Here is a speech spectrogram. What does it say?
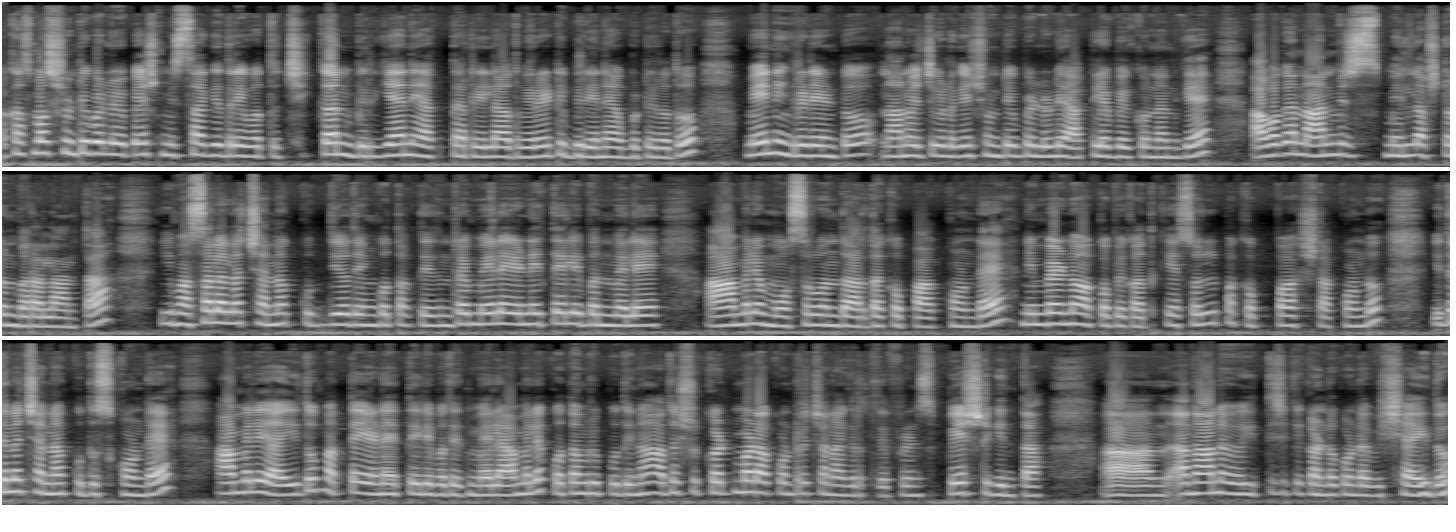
ಅಕಸ್ಮಾತ್ ಶುಂಠಿ ಬೆಳ್ಳುಳ್ಳಿ ಪೇಸ್ಟ್ ಮಿಸ್ ಆಗಿದ್ರೆ ಇವತ್ತು ಚಿಕನ್ ಬಿರಿಯಾನಿ ಆಗ್ತಾ ಇರಲಿಲ್ಲ. ಅದು ವೆರೈಟಿ ಬಿರಿಯಾನಿ ಆಗ್ಬಿಟ್ಟಿರೋದು. ಮೇನ್ ಇಂಗ್ರೀಡಿಯೆಂಟು ನಾನ್ ವೆಜ್ಗಳಿಗೆ ಶುಂಠಿ ಬೆಳ್ಳುಳ್ಳಿ ಹಾಕಿ ಹಾಕಲೇಬೇಕು ನನಗೆ. ಆವಾಗ ನಾನ್ ವೆಜ್ ಸ್ಮೆಲ್ ಅಷ್ಟೊಂದು ಬರಲ್ಲ ಅಂತ. ಈ ಮಸಾಲೆ ಎಲ್ಲ ಚೆನ್ನಾಗಿ ಕುದಿಯೋದು ಹೆಂಗೆ ಗೊತ್ತಾಗ್ತಿದೆ ಅಂದರೆ ಮೇಲೆ ಎಣ್ಣೆ ತೇಲಿ ಬಂದಮೇಲೆ ಆಮೇಲೆ ಮೊಸರು ಒಂದು ಅರ್ಧ ಕಪ್ ಹಾಕ್ಕೊಂಡೆ. ನಿಂಬೆಹಣ್ಣು ಹಾಕೋಬೇಕು ಅದಕ್ಕೆ ಸ್ವಲ್ಪ ಕಪ್ ಅಷ್ಟು ಹಾಕ್ಕೊಂಡು ಇದನ್ನು ಚೆನ್ನಾಗಿ ಕುದಿಸ್ಕೊಂಡೆ. ಆಮೇಲೆ ಐದು ಮತ್ತೆ ಎಣ್ಣೆ ತೇಲಿ ಬಂದಿದ್ಮೇಲೆ ಆಮೇಲೆ ಕೊತ್ತಂಬರಿ ಪುದೀನ ಆದಷ್ಟು ಕಟ್ ಮಾಡಿ ಹಾಕೊಂಡ್ರೆ ಚೆನ್ನಾಗಿರ್ತದೆ ಫ್ರೆಂಡ್ಸ್ ಪೇಸ್ಟ್ಗಿಂತ. ನಾನು ಇತ್ತೀಚೆಗೆ ಕಂಡುಕೊಂಡ ವಿಷಯ ಇದು.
